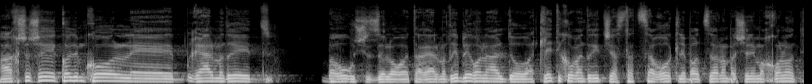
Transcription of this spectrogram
אני חושב שקודם כל אה, ריאל מדריד, ברור שזה לא אתה ריאל מדריד בלי רונלדו, אתלטיקו מדריד שעשתה צרות לברצלונה בשנים האחרונות,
